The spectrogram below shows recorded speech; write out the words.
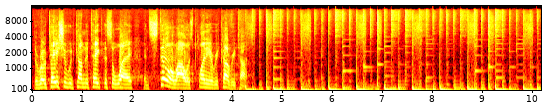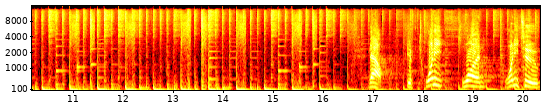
The rotation would come to take this away and still allow us plenty of recovery time. Now, if 21, 22,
